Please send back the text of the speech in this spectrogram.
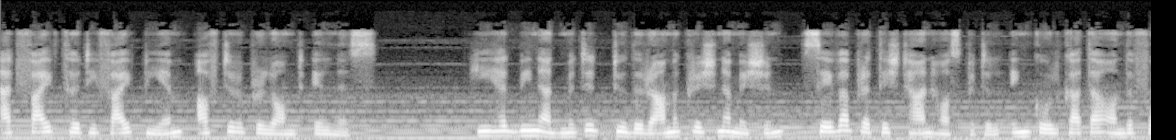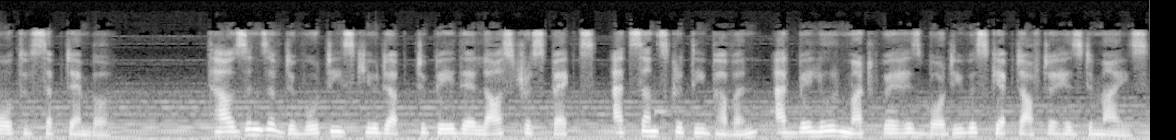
at 5:35 p.m. after a prolonged illness. He had been admitted to the Ramakrishna Mission Seva Pratishthan Hospital in Kolkata on the 4th of September. Thousands of devotees queued up to pay their last respects at Sanskriti Bhavan at Belur Mutt where his body was kept after his demise.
